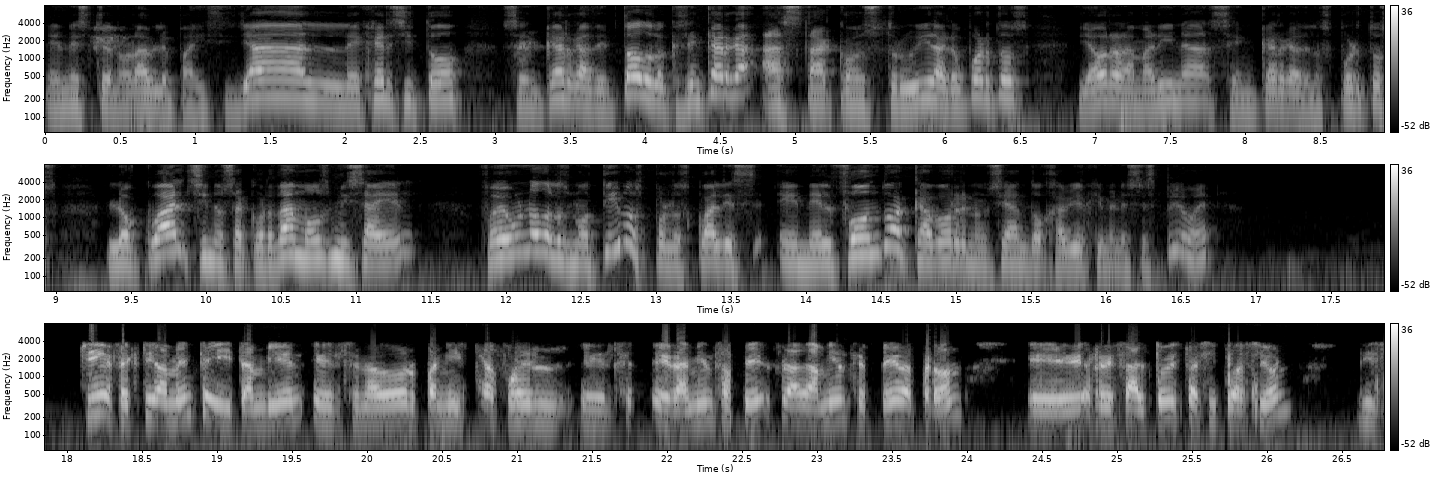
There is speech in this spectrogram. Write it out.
en este honorable país. Ya el ejército se encarga de todo lo que se encarga, hasta construir aeropuertos, y ahora la Marina se encarga de los puertos, lo cual, si nos acordamos, Misael, fue uno de los motivos por los cuales en el fondo acabó renunciando Javier Jiménez Espío, ¿eh? Sí, efectivamente, y también el senador panista fue el, eh, Damián, Cepeda, perdón, eh, resaltó esta situación. Dice,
